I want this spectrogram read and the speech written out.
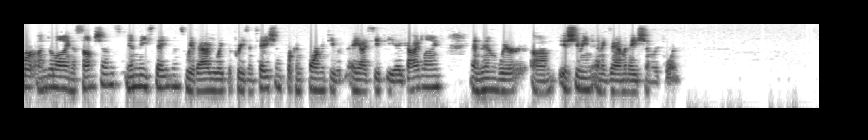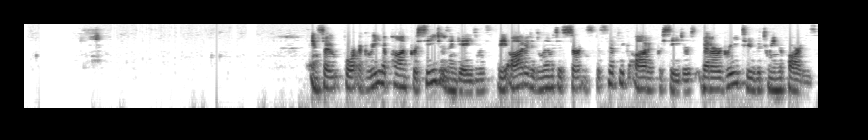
for underlying assumptions in these statements. We evaluate the presentation for conformity with AICPA guidelines, and then we're um, issuing an examination report. And so for agreed upon procedures engagements, the audit is limited to certain specific audit procedures that are agreed to between the parties.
